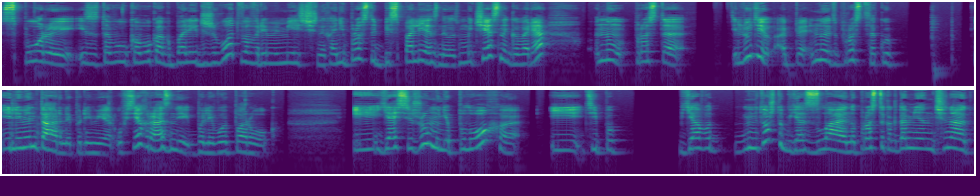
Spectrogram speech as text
споры из-за того, у кого как болит живот во время месячных, они просто бесполезны. Вот мы, честно говоря, ну, просто люди, опять, ну, это просто такой элементарный пример. У всех разный болевой порог. И я сижу, мне плохо, и, типа, я вот не то чтобы я злая, но просто когда мне начинают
